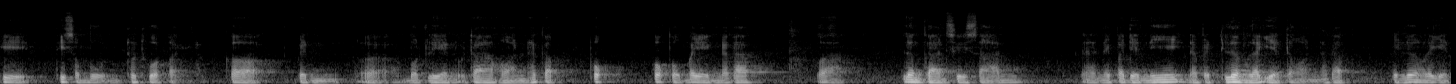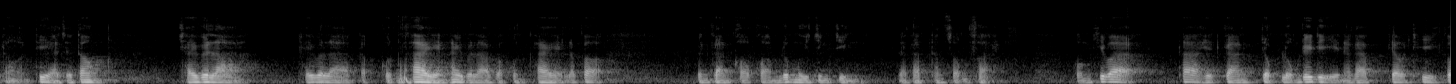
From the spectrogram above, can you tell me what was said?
ที่ที่สมบูรณ์ทั่ว ๆ ไปครับก็เป็นบทเรียนอุทาหรณ์ให้กับพวกพวกผมเองนะครับ ว่าเรื่องการสื่อสารในประเด็นนี้เป็นเรื่องละเอียดอ่อนนะครับ เป็นเรื่องละเอียดอ่อนที่อาจจะต้องใช้เวลาใช้เวลากับคนไข้ให้เวลากับคนไข้แล้วก็เป็นการขอความร่วมมือจริง ๆนะครับ ทั้งสองฝ่าย ผมคิดว่าถ้าเหตุการณ์จบลงด้วยดีนะครับ เจ้าที่ก็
